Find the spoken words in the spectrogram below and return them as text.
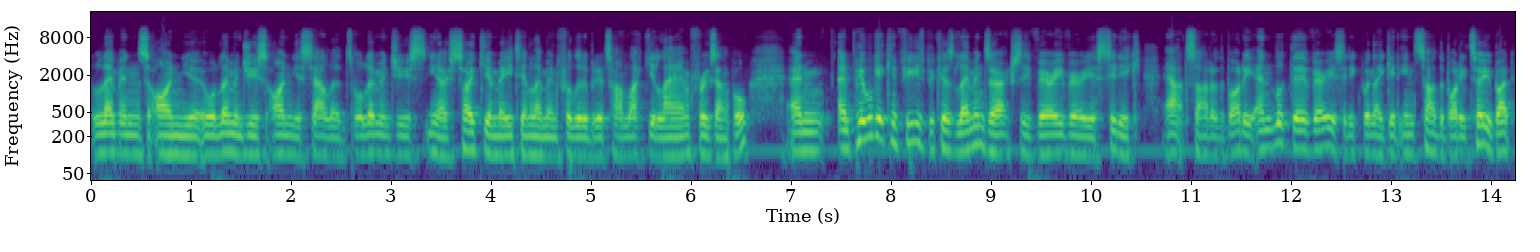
lemons on your, or lemon juice on your salads, or lemon juice, you know, soak your meat in lemon for a little bit of time, like your lamb, for example. And and people get confused because lemons are actually very, very acidic outside of the body. And look, they're very acidic when they get inside the body too, but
